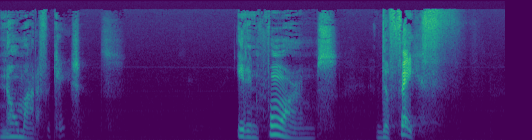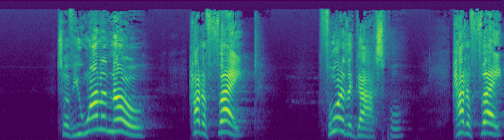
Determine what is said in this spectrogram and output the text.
no modifications. It informs the faith. So if you want to know how to fight for the gospel, how to fight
